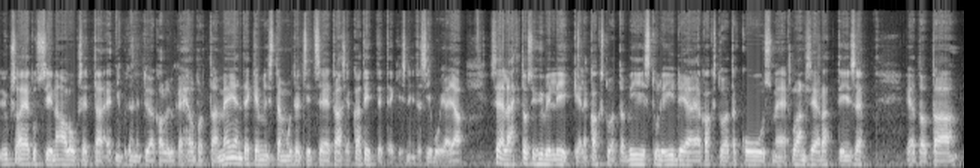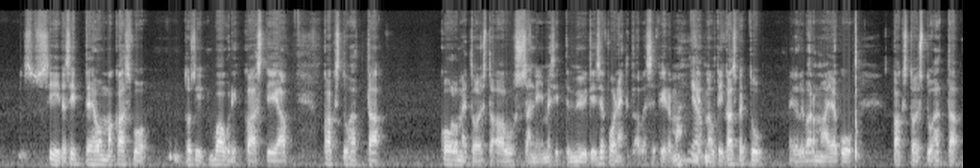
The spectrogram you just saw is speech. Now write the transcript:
yksi ajatus siinä aluksi, että, että niin kuin työkalu, joka helpottaa meidän tekemistä, mutta sitten se, että asiakkaat itse tekisivät niitä sivuja. Ja se lähti tosi hyvin liikkeelle. 2005 tuli idea ja 2006 me lanseerattiin se. Ja tota, siitä sitten homma kasvoi tosi vauhdikkaasti ja 2000 13 alussa, niin me sitten myytiin se Fonectalle se firma. Et me oltiin kasvettu, meillä oli varmaan joku 12 000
